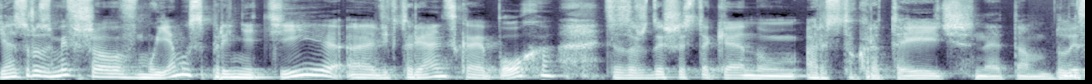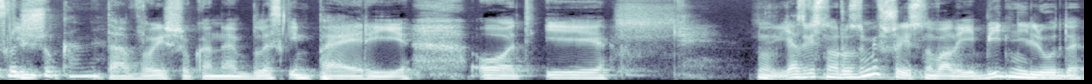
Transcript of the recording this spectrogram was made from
я зрозумів, що в моєму сприйнятті е, вікторіанська епоха це завжди щось таке ну, аристократичне, там близьке вишукане. Та, вишукане, близьк імперії. От І ну, я, звісно, розумів, що існували і бідні люди.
